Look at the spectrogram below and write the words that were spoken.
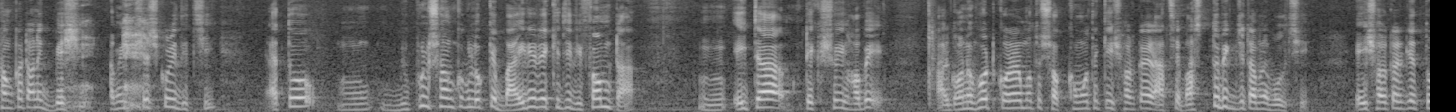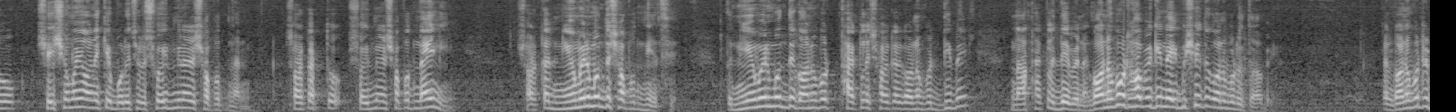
সংখ্যাটা অনেক বেশি। আমি শেষ করে দিচ্ছি। এত বিপুল সংখ্যক লোককে বাইরে রেখে যে রিফর্মটা এইটা টেকসই হবে? আর গণভোট করার মতো সক্ষমতা কি সরকারের আছে? বাস্তবিক যেটা আমরা বলছি, এই সরকারকে তো সেই সময় অনেকে বলেছিল শহীদ মিনারের শপথ নেন। সরকার তো শহীদ মিনারের শপথ নেয়নি, সরকার নিয়মের মধ্যে শপথ নিয়েছে। তো নিয়মের মধ্যে গণভোট থাকলে সরকার গণভোট দিবে, না থাকলে দেবে না। গণভোট হবে কিনা এই বিষয়ে তো গণভোট হতে হবে। কারণ গণভোটের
